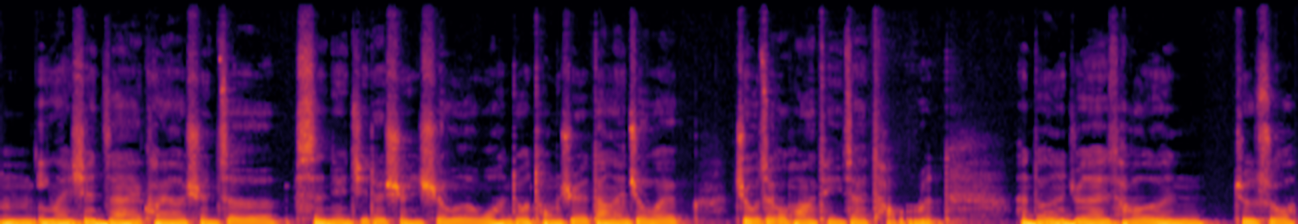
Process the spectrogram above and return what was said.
嗯，因为现在快要选择四年级的选修了，我很多同学当然就会就这个话题在讨论。很多人就在讨论，就是说，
